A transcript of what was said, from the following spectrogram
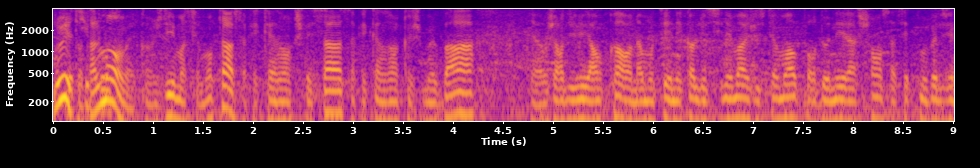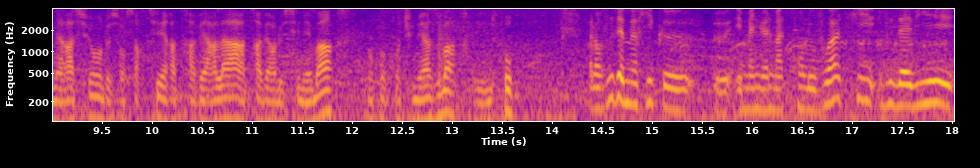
Oui, totalement. Mais comme je dis, moi, c'est mon taf. Ça fait 15 ans que je fais ça, ça fait 15 ans que je me bats. Aujourd'hui encore, on a monté une école de cinéma justement pour donner la chance à cette nouvelle génération de s'en sortir à travers l'art, à travers le cinéma. Donc on continue à se battre et il faut. Alors vous aimeriez que euh, Emmanuel Macron le voit. Si vous aviez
